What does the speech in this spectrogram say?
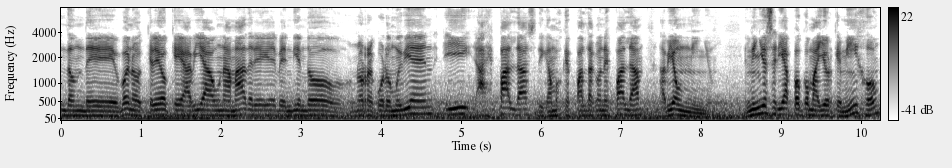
donde, bueno, creo que había una madre vendiendo, no recuerdo muy bien, y a espaldas, digamos que espalda con espalda, había un niño. El niño sería poco mayor que mi hijo,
